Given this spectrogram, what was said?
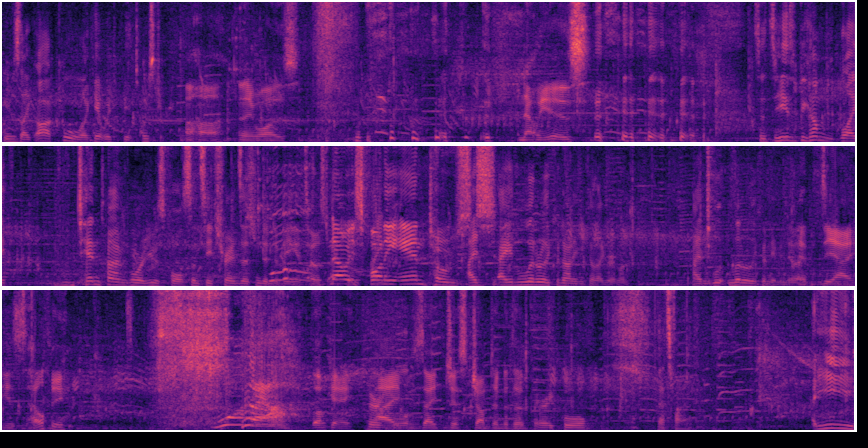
He was like, "Oh, cool! I can't wait to be a toaster." Uh huh. And he was. now he is. Since he's become like ten times more useful since he transitioned into being a toaster. Now he's funny and toast. I, I literally could not even kill that Gremlin. I li- literally couldn't even do it. It's- yeah, he's healthy. Okay, Very I, cool. I just jumped into the. Very cool. That's fine. Eee,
